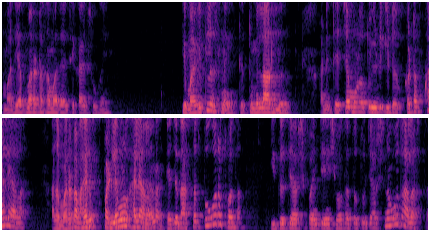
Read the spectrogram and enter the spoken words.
मग यात मराठा समाजाची काय चूक आहे? ते मागितलंच नाही. ते तुम्ही लादलं. आणि त्याच्यामुळं तो इड इड कटअप खाली आला. आता मराठा बाहेर पडल्यामुळं खाली आला ना त्याच्या दास्तात तो वरच होता. इथं चारशे पंच्याऐंशी होता तर तो चारशे नव्वद आला असता.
